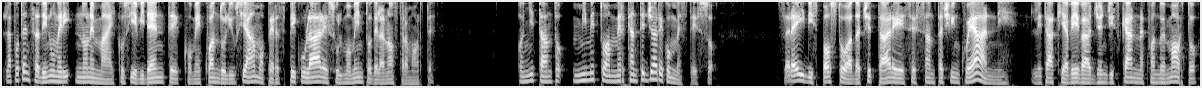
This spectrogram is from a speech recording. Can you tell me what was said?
La potenza dei numeri non è mai così evidente come quando li usiamo per speculare sul momento della nostra morte. Ogni tanto mi metto a mercanteggiare con me stesso. Sarei disposto ad accettare 65 anni, l'età che aveva Gengis Khan quando è morto.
